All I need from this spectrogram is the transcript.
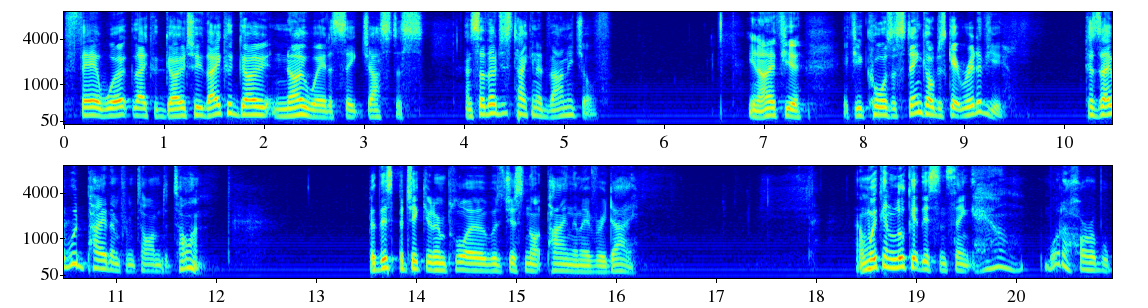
fair work they could go to. They could go nowhere to seek justice. And so they were just taken advantage of. You know, if you if you cause a stink, I'll just get rid of you. Because they would pay them from time to time. But this particular employer was just not paying them every day. And we can look at this and think, how what a horrible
